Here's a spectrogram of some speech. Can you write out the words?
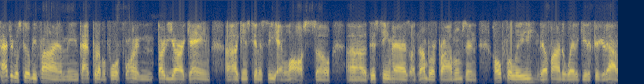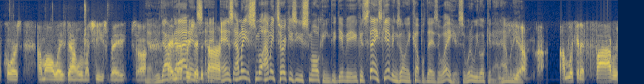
Patrick will still be fine. I mean, Pat put up a four 430 yard game uh, against Tennessee and lost. So uh, this team has a number of problems, and hopefully they'll find a way to get it figured out. Of course, I'm always down with my Chiefs, baby. So yeah, you're down hey, with man, that. appreciate and, the time. And, and how many sm- how many turkeys are you smoking to give you? Because Thanksgiving's only a couple days away here. So what are we looking at? How many? Yeah, I'm looking at five or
